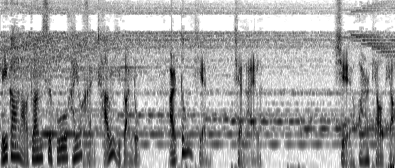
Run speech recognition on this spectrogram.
离高老庄似乎还有很长一段路，而冬天却来了。雪花飘飘，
